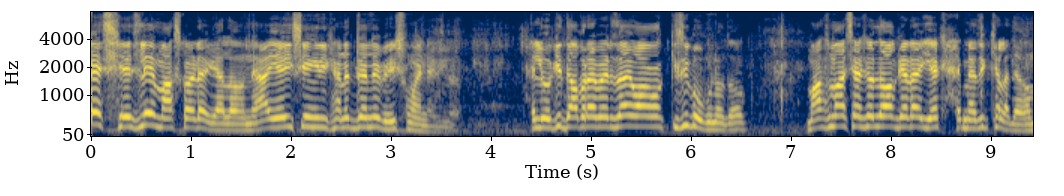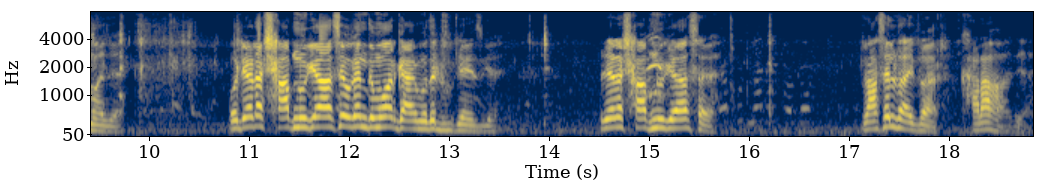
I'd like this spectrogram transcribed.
এ শেষলে মাছ কয়টা গেল মানে? আর এই চিংড়ি খানের জন্য বেশি সময় লাগল। ও কি দাবরা বের যায় ও কিছু করব না তো। মাছ মাছ শেষ হলে ওকে একটা ইয়ে ম্যাজিক খেলা দেখা মাঝে। ওটা একটা সাপ নুকে আছে, ওখান তোমার গায়ের মধ্যে ঢুকে আসবে ওটা একটা সাপ নুকে আছে। রাসেল ভাইপার, খারাপ হয়। যায়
